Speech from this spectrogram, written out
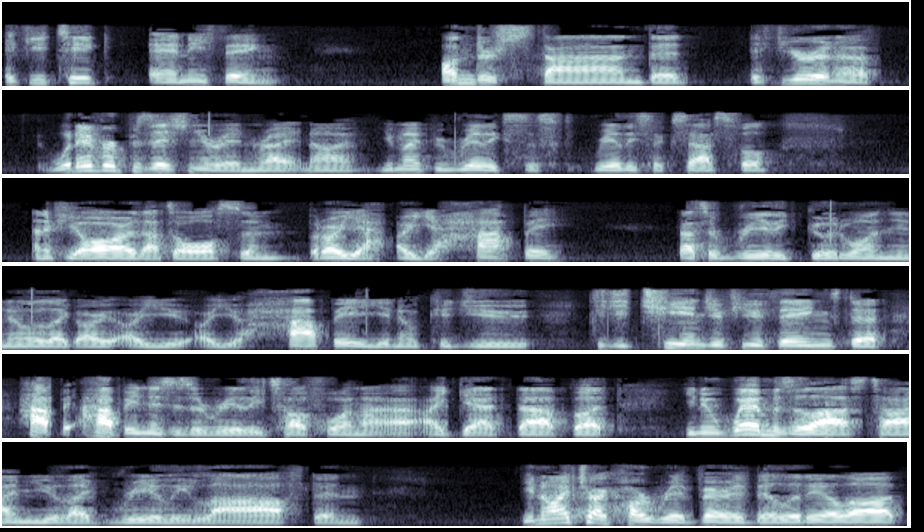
if you take anything, understand that if you're in a whatever position you're in right now, you might be really really successful, and if you are, that's awesome. But are you are you happy? That's a really good one, you know. Like, are are you are you happy? You know, could you could you change a few things to happy? Happiness is a really tough one. I I get that, but you know, when was the last time you like really laughed? And you know, I track heart rate variability a lot,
